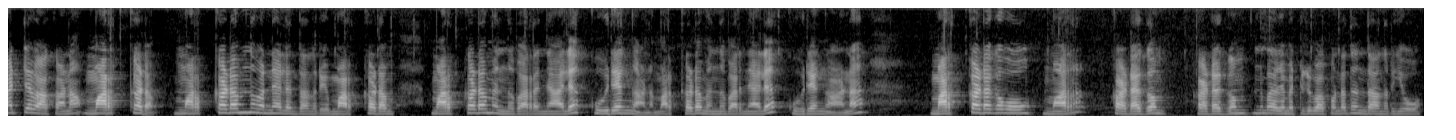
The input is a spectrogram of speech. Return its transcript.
മറ്റേ വാക്കാണ് മർക്കടം. മർക്കടം എന്ന് പറഞ്ഞാൽ എന്താണെന്നറിയോ? മർക്കടം. മർക്കടം എന്ന് പറഞ്ഞാൽ കുരങ്ങാണ്. മർക്കടം എന്ന് പറഞ്ഞാൽ കുരങ്ങാണ്. മർക്കടകവോ? മർ കടകം കടകം എന്ന് പറഞ്ഞ മറ്റൊരു വാക്കുണ്ട്. അതെന്താണെന്നറിയോ?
